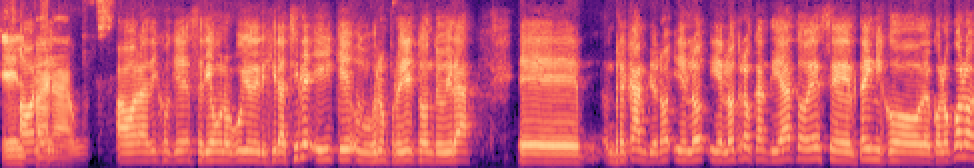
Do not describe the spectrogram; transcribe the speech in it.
El ahora, paraguas. Ahora dijo que sería un orgullo dirigir a Chile y que hubiera un proyecto donde hubiera eh, recambio, ¿no? Y el, y el otro candidato es el técnico de Colo Colo,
